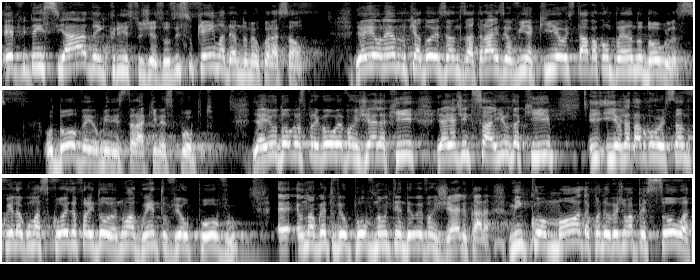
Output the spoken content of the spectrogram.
evidenciada em Cristo Jesus? Isso queima dentro do meu coração. E aí eu lembro que há dois anos atrás eu vim aqui e eu estava acompanhando o Douglas. O Dô veio ministrar aqui nesse púlpito. E aí o Douglas pregou o evangelho aqui, e aí a gente saiu daqui, e, e eu já estava conversando com ele algumas coisas, eu falei, Dô, eu não aguento ver o povo, é, eu não aguento ver o povo não entender o evangelho, cara. Me incomoda quando eu vejo uma pessoa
